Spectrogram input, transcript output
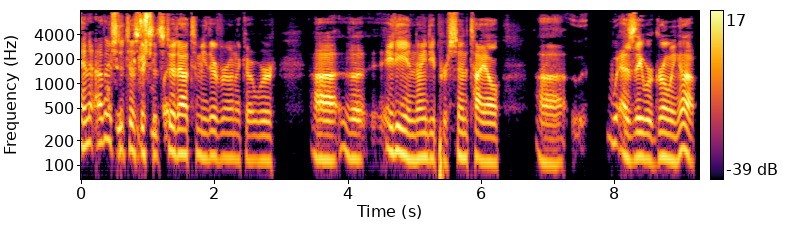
And other statistics that stood out to me there, Veronica, were uh, the 80 and 90 percentile, uh, as they were growing up,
